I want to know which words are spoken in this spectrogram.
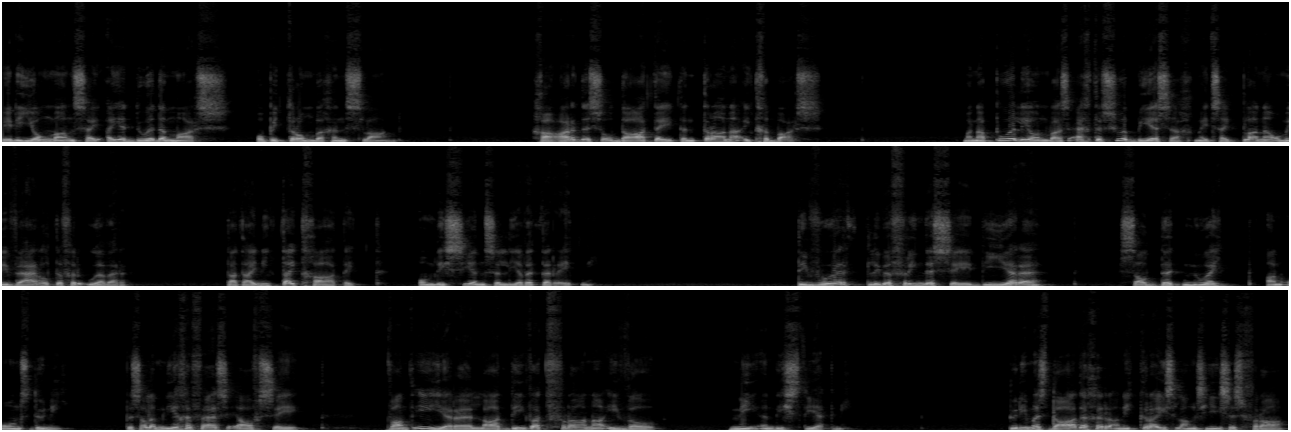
het die jong man sy eie dodemars op die trom begin slaan. Geharde soldate het in trane uitgebars. Maar Napoleon was egter so besig met sy planne om die wêreld te verower dat hy nie tyd gehad het om die seun se lewe te red nie. Die woord, liewe vriende, sê die Here sal dit nooit aan ons doen nie. Psalm 9 vers 11 sê: Want U Here laat die wat vra na U wil nie in die steek nie. Toe die misdadiger aan die kruis langs Jesus vra:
